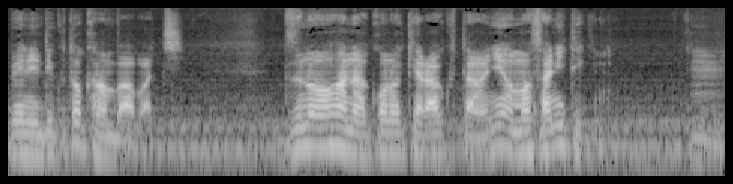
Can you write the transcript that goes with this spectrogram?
ベネディクト・カンバーバッチ。頭脳派なこのキャラクターにはまさに敵。にうん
